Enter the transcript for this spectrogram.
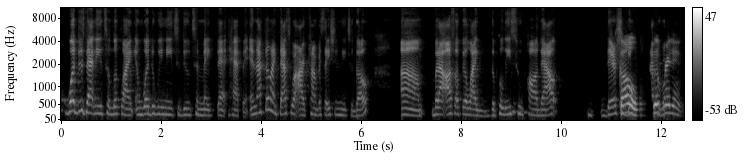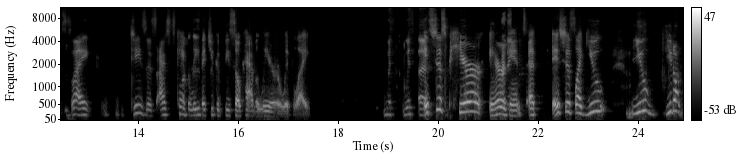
What does that need to look like, and what do we need to do to make that happen? And I feel like that's where our conversations need to go. Um, but I also feel like the police who called out, there should go good riddance. Like Jesus, I just can't believe that you could be so cavalier with like with with us. It's just pure arrogance. At it's just like you you you don't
